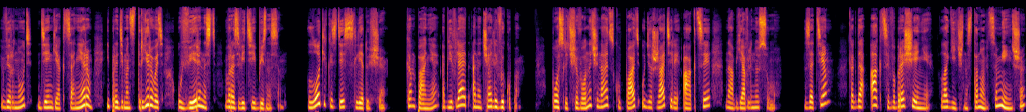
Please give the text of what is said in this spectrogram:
вернуть деньги акционерам и продемонстрировать уверенность в развитии бизнеса. Логика здесь следующая. Компания объявляет о начале выкупа, после чего начинает скупать у держателей акции на объявленную сумму. Затем, когда акции в обращении логично становится меньше,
